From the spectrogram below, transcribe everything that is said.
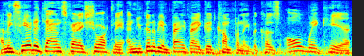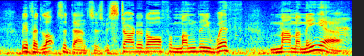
and he's here to dance very shortly, and you're going to be in very, very good company because all week here we've had lots of dancers. We started off on Monday with Mamma Mia. Yeah.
